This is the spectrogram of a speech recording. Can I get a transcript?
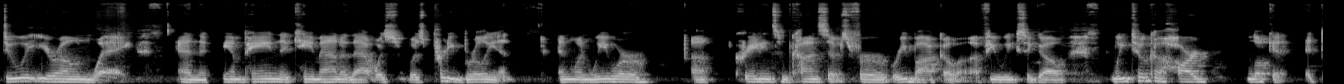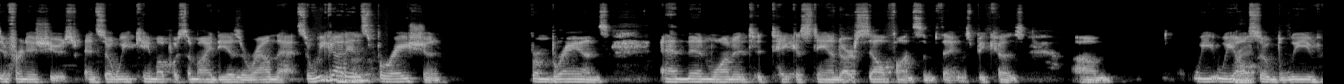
do it your own way. And the campaign that came out of that was was pretty brilliant. And when we were uh, creating some concepts for Reebok a, a, few weeks ago, we took a hard look at, at different issues. And so we came up with some ideas around that. So we got mm-hmm. inspiration from brands and then wanted to take a stand ourselves on some things because um, we, we right. also believe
